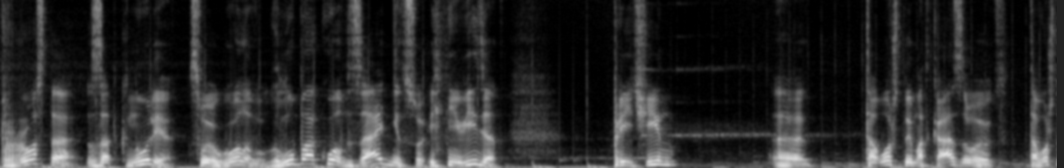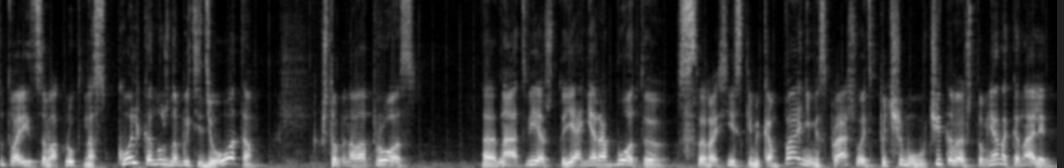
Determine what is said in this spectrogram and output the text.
просто заткнули свою голову глубоко в задницу и не видят причин э, того, что им отказывают, того, что творится вокруг. Насколько нужно быть идиотом, чтобы на вопрос, э, на ответ, что я не работаю с российскими компаниями, спрашивать почему, учитывая, что у меня на канале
